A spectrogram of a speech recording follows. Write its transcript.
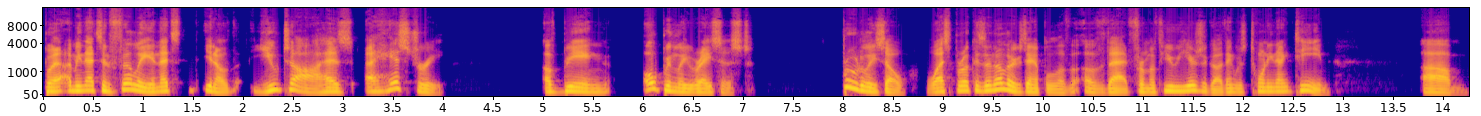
But I mean, that's in Philly, and that's you know, Utah has a history of being openly racist, brutally so. Westbrook is another example of of that from a few years ago. I think it was 2019, um,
